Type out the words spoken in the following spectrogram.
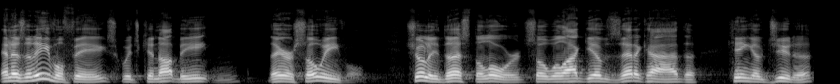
And as an evil figs, which cannot be eaten, they are so evil. Surely thus the Lord, so will I give Zedekiah the king of Judah,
